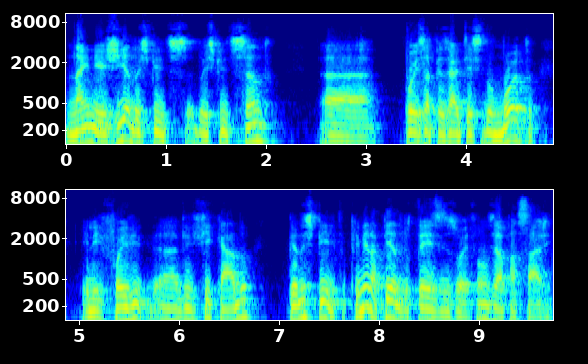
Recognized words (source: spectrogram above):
na energia do Espírito, do Espírito Santo, uh, pois apesar de ter sido morto, ele foi uh, vivificado pelo Espírito. 1 Pedro 3,18, vamos ver a passagem.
